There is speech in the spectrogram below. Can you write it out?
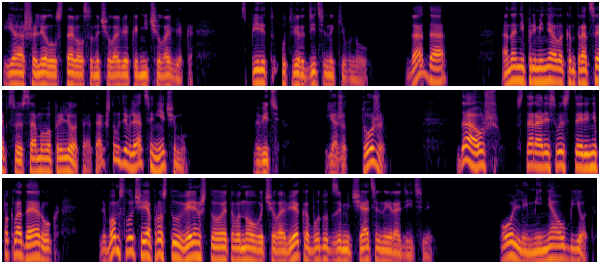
Я ошалело уставился на человека не человека. Спирит утвердительно кивнул. «Да-да. Она не применяла контрацепцию с самого прилета, так что удивляться нечему». «Но ведь я же тоже?» «Да уж, старались в Эстере, не покладая рук». В любом случае, я просто уверен, что у этого нового человека будут замечательные родители. Полли меня убьет.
